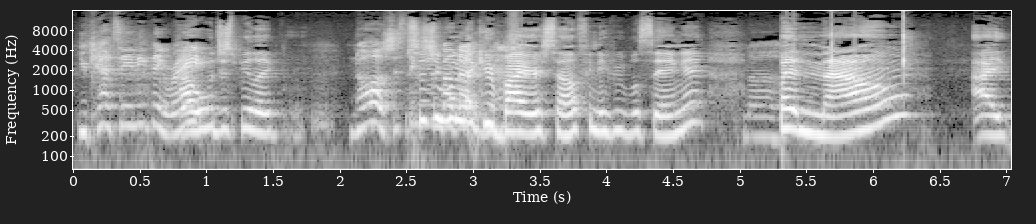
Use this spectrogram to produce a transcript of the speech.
You can't say anything, right? I would just be like, no, I just especially about when that. like you're by yourself and you people saying it. Nah. But now, I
